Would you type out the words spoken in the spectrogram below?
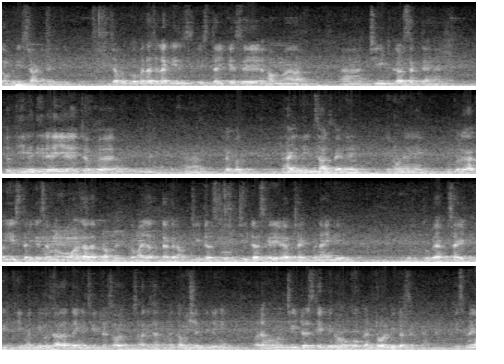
कंपनी स्टार्ट करी थी। जब उनको पता चला कि इस, इस तरीके से हम चीट कर सकते हैं तो धीरे धीरे ये जब लगभग ढाई तीन साल पहले इन्होंने उनको लगा कि इस तरीके से हमें और ज़्यादा प्रॉफिट कमाया जा सकता है अगर हम चीटर्स को चीटर्स के लिए वेबसाइट बनाएँगे तो वेबसाइट की कीमत भी वो ज़्यादा देंगे चीटर्स और साथ ही साथ हमें कमीशन भी देंगे और हम उन चीटर्स के गिरोह को कंट्रोल भी कर सकते हैं। इसमें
